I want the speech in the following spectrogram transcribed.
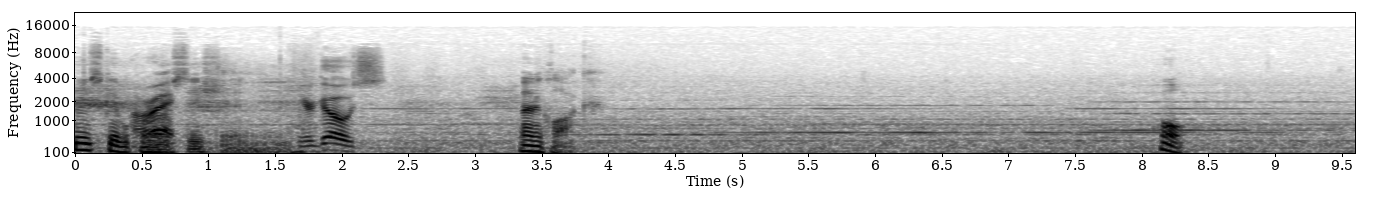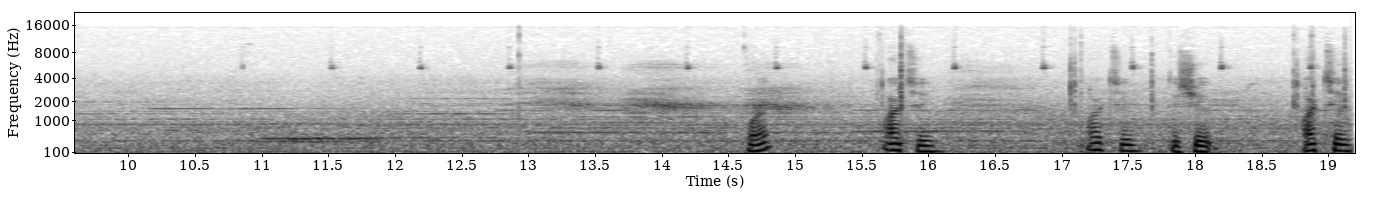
Here's cable conversation. Right. Here goes. Nine o'clock. Oh. What? R2, R2 to shoot, R2.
